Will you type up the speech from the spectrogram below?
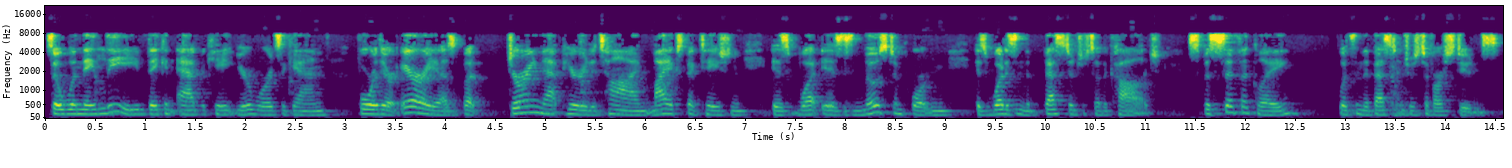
So when they leave, they can advocate your words again for their areas, but during that period of time, my expectation is what is most important is what is in the best interest of the college, specifically what's in the best interest of our students.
